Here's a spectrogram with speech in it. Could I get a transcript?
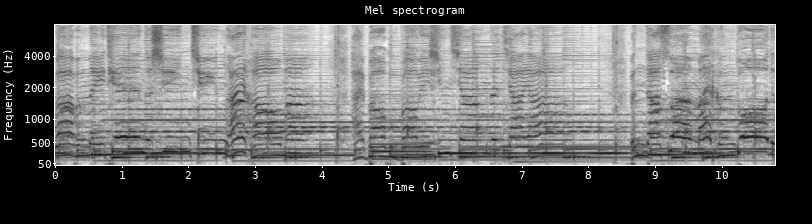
爸爸每天的心情还好吗？家呀？本打算买很多的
